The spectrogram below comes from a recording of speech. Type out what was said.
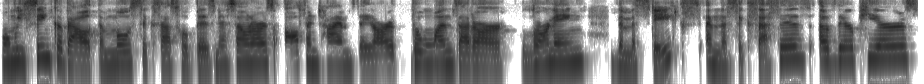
when we think about the most successful business owners, oftentimes they are the ones that are learning the mistakes and the successes of their peers.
